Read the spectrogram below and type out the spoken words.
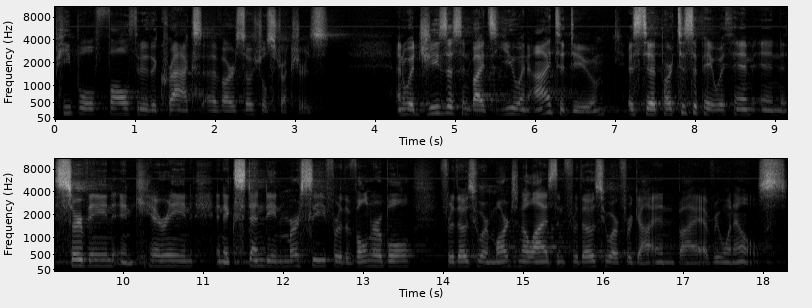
people fall through the cracks of our social structures. And what Jesus invites you and I to do is to participate with him in serving, in caring, in extending mercy for the vulnerable, for those who are marginalized, and for those who are forgotten by everyone else.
